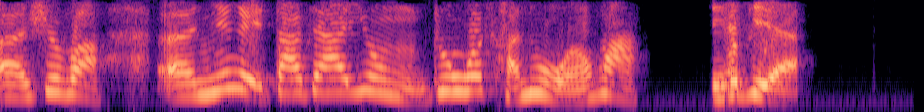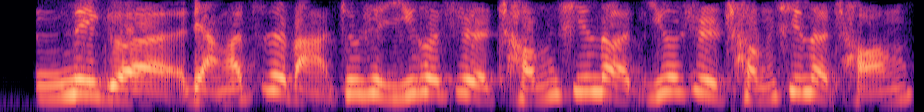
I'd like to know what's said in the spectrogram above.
呃，师傅，呃，您给大家用中国传统文化解解嗯那个两个字吧，就是一个是诚心的，一个是诚心的诚，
